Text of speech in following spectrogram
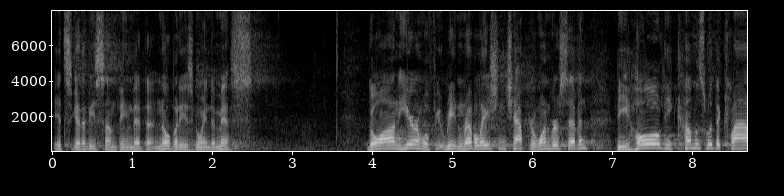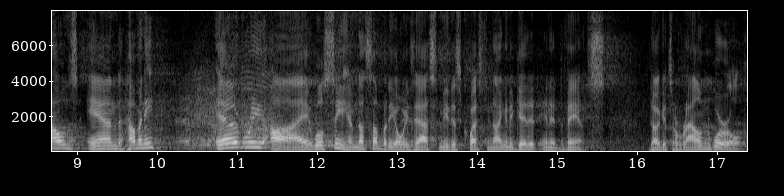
It's going to be something that uh, nobody is going to miss. Go on here, and we'll read in Revelation chapter 1, verse 7. Behold, he comes with the clouds, and how many? Every eye will see him. Now, somebody always asks me this question. I'm going to get it in advance. Doug, it's a round world.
